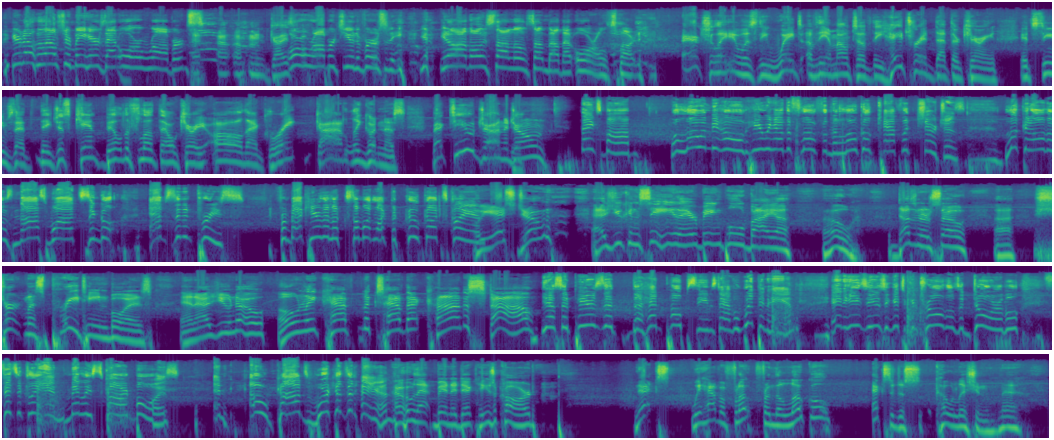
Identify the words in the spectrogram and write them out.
You know who else should be here is that Oral Roberts. Uh, uh, mm, guys, Oral Roberts University. You, you know, I've always thought a little something about that oral part. Actually, it was the weight of the amount of the hatred that they're carrying. It seems that they just can't build a float that will carry all that great godly goodness. Back to you, John and Joan. Thanks, Bob. Well, lo and behold, here we have the float from the local Catholic churches. Look at all those nice white single abstinent priests. From back here, they look somewhat like the Ku Klux Klan. Well, yes, Joan. As you can see, they're being pulled by, uh, oh, a dozen or so uh, shirtless preteen boys. And as you know, only Catholics have that kind of style. Yes, it appears that the head pope seems to have a whip in hand, and he's using it to control those adorable, physically and mentally scarred boys. And oh, God's work is at hand. Oh, that Benedict, he's a card. Next, we have a float from the local Exodus Coalition.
